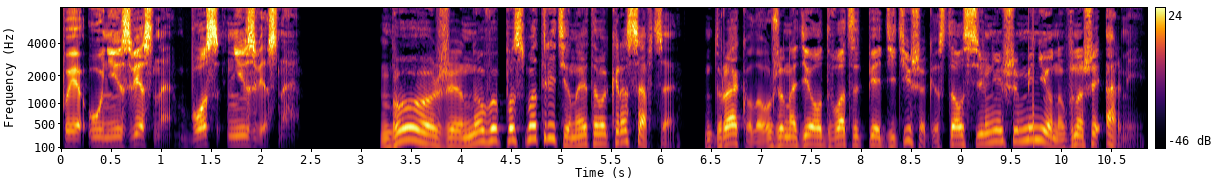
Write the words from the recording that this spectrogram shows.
ПУ неизвестно, босс неизвестно. Боже, ну вы посмотрите на этого красавца. Дракула уже наделал 25 детишек и стал сильнейшим миньоном в нашей армии.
